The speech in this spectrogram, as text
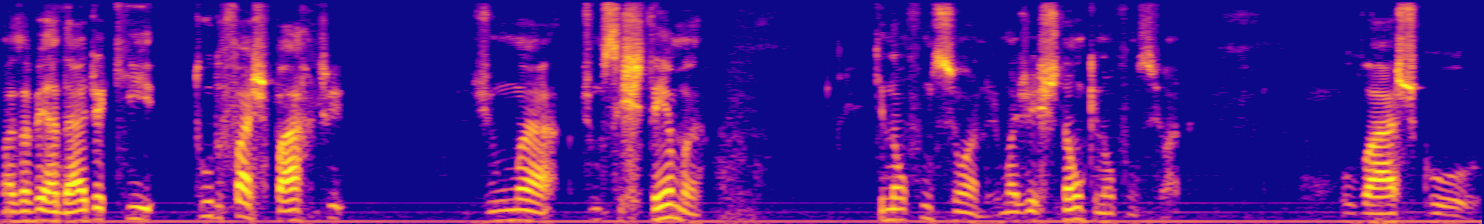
mas a verdade é que tudo faz parte de, uma, de um sistema que não funciona, de uma gestão que não funciona. O Vasco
